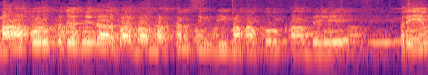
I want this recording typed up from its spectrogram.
ਮਹਾਪੁਰਖ ਜਥੇਦਾਰ ਬਾਬਾ ਮੱਖਣ ਸਿੰਘ ਜੀ ਮਹਾਪੁਰਖਾਂ ਦੇ ਪ੍ਰੇਮ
